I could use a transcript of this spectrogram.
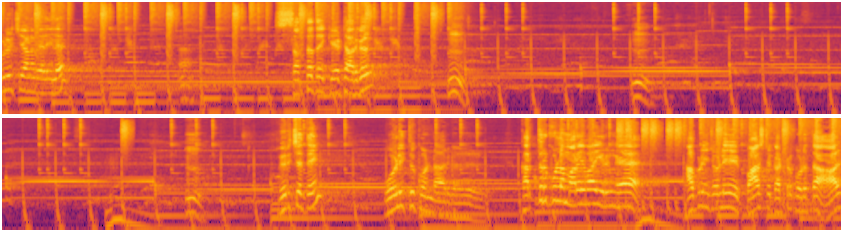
குளிர்ச்சியான வேலையில் சத்தத்தை கேட்டார்கள். ம். ம். ம். ஒழித்து கொண்டார்கள். கர்த்தருக்குள்ள மறைவாய் இருங்க அப்படின்னு சொல்லி பாஸ்ட் கற்றுக் கொடுத்தால்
